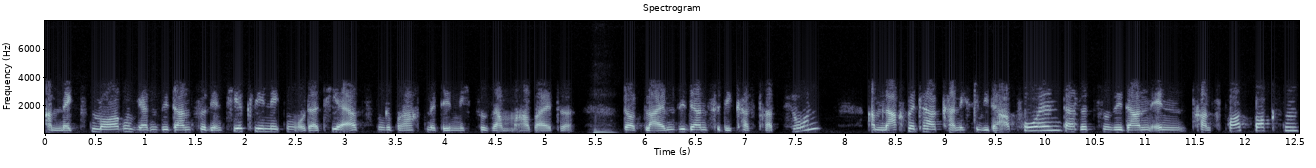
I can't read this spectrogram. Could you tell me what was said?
am nächsten Morgen werden sie dann zu den Tierkliniken oder Tierärzten gebracht, mit denen ich zusammenarbeite. Mhm. Dort bleiben sie dann für die Kastration am Nachmittag kann ich sie wieder abholen. Da sitzen sie dann in Transportboxen,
